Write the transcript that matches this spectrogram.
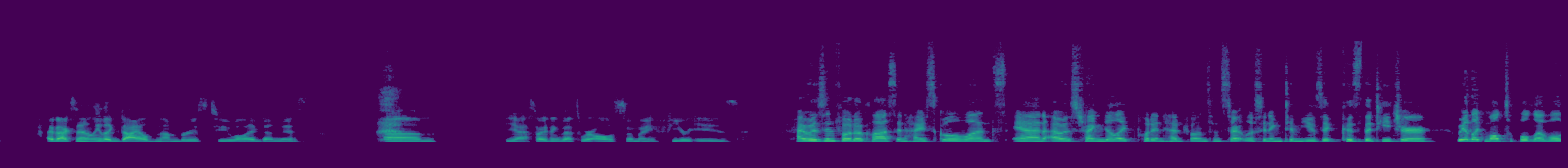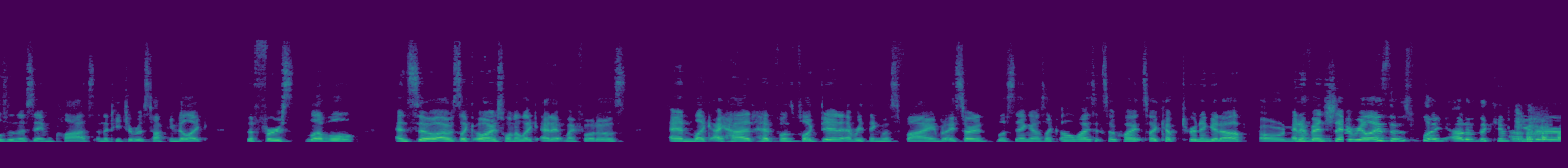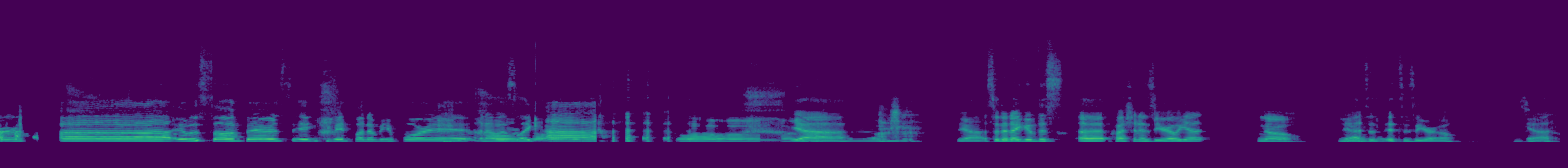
I've accidentally like dialed numbers too while I've done this. Um, yeah, so I think that's where also my fear is. I was in photo class in high school once, and I was trying to like put in headphones and start listening to music because the teacher we had like multiple levels in the same class, and the teacher was talking to like the first level, and so I was like, oh, I just want to like edit my photos. And like I had headphones plugged in, everything was fine, but I started listening. I was like, "Oh, why is it so quiet?" So I kept turning it up, Oh no. and eventually I realized it was playing out of the computer. ah, it was so embarrassing. He made fun of me for it, and I was Oh, like, no. ah. Oh, Yeah. Oh, no. yeah. So did I give this uh question a zero yet? no. Yeah, it's a, it's a zero. yeah.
